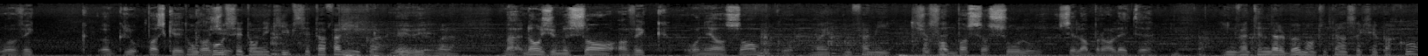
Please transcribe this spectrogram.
ou avec un groupe. Parce que Ton je- c'est ton équipe, c'est ta famille, quoi. Oui, Et, oui. Voilà. maintenant, je me sens avec. On est ensemble, quoi. Ouais, une famille. Je ne vois pas ça solo. C'est la branlette. hein. Une vingtaine d'albums, en tout cas un sacré parcours.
